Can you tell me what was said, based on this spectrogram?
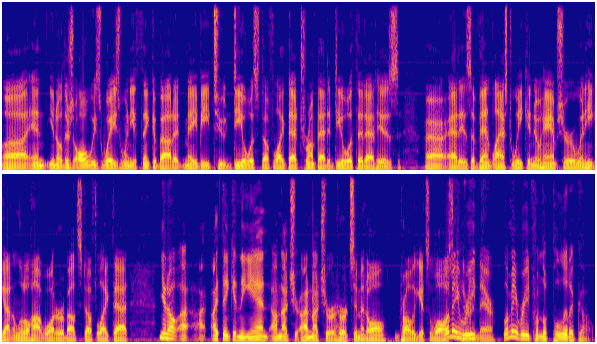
Uh, and you know, there's always ways when you think about it, maybe to deal with stuff like that. Trump had to deal with it at his uh, at his event last week in New Hampshire when he got in a little hot water about stuff like that you know, I, I think in the end, I'm not sure. I'm not sure it hurts him at all. Probably gets lost let me here read, and there. Let me read from the Politico.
